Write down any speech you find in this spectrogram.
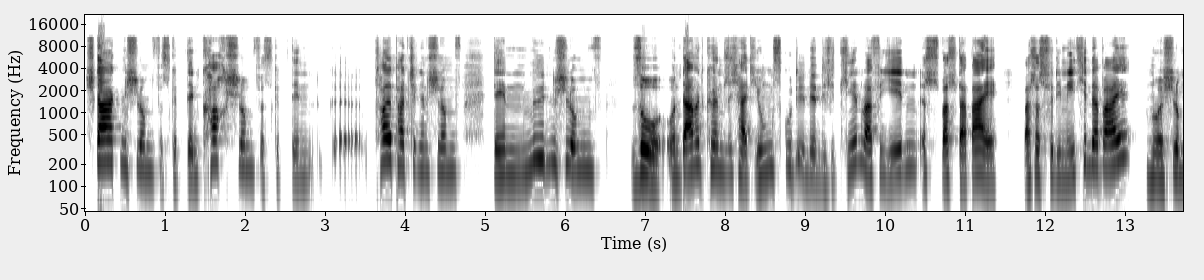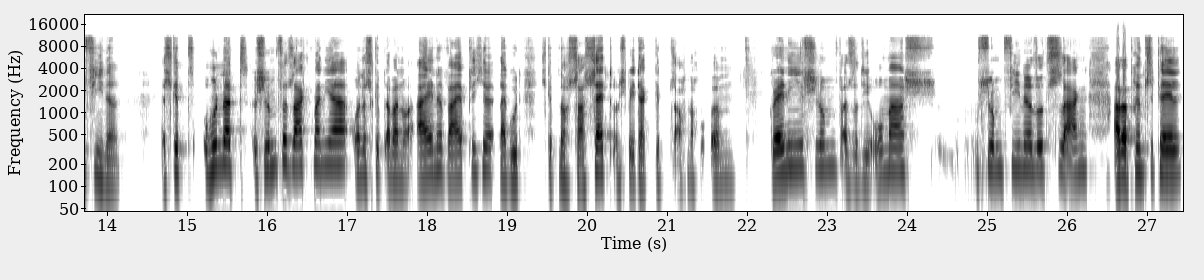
starken Schlumpf, es gibt den Koch-Schlumpf, es gibt den, äh, tollpatschigen Schlumpf, den müden Schlumpf. So, und damit können sich halt Jungs gut identifizieren, weil für jeden ist was dabei. Was ist für die Mädchen dabei? Nur Schlumpfine. Es gibt 100 Schlümpfe, sagt man ja, und es gibt aber nur eine weibliche na gut, es gibt noch Sasette und später gibt's auch noch, ähm, Granny Schlumpf, also die Oma Sch Schlumpfine sozusagen. Aber prinzipiell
